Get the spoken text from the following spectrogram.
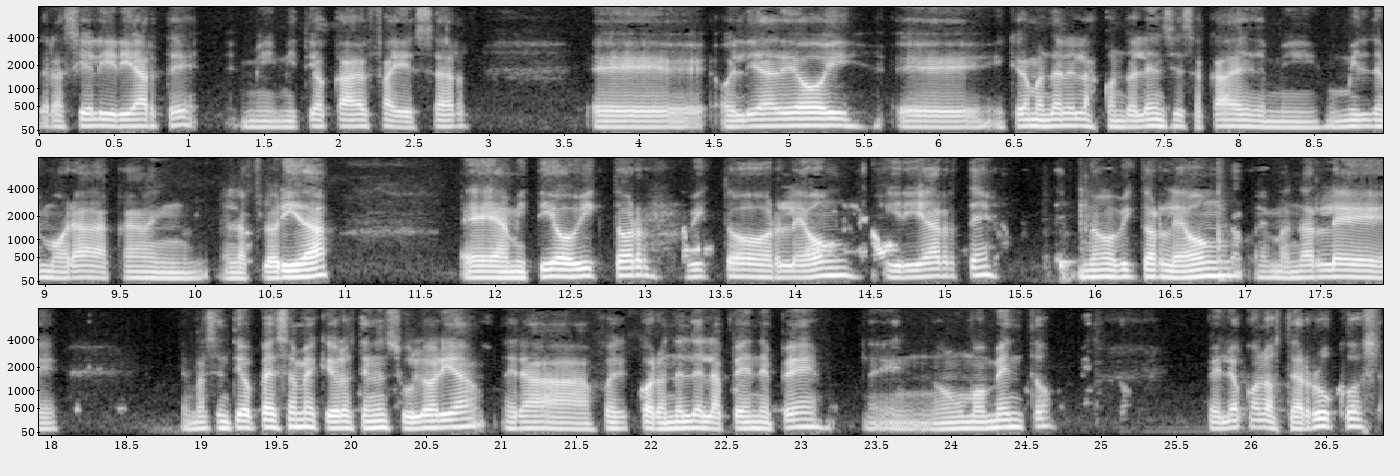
Graciela Iriarte, mi, mi tío acaba de fallecer eh, el día de hoy, eh, y quiero mandarle las condolencias acá desde mi humilde morada acá en, la Florida, eh, a mi tío Víctor, Víctor León Iriarte, no Víctor León, mandarle el más sentido pésame, que yo los tenga en su gloria, era, fue coronel de la PNP en un momento, peleó con los terrucos,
